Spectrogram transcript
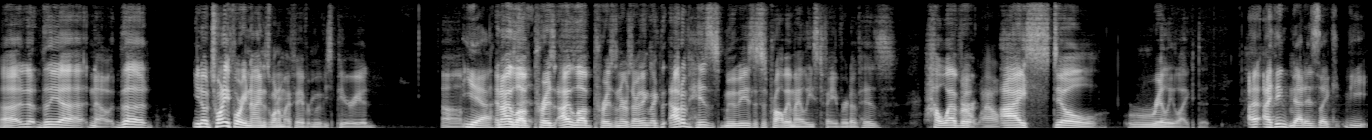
Uh, the, the uh, no, the you know, 2049 is one of my favorite movies. Period. Um, Yeah, and I love pris. I love prisoners and everything. Like out of his movies, this is probably my least favorite of his. However, Oh, wow. I still really liked it. I, I think that is like the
